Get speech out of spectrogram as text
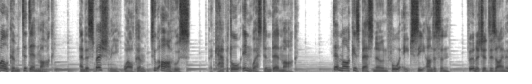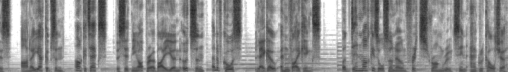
welcome to Denmark, and especially welcome to Aarhus, the capital in western Denmark. Denmark is best known for H.C. Andersen, furniture designers, Arne Jacobsen, architects, the Sydney Opera by Jørn Utzon, and of course, Lego and Vikings. But Denmark is also known for its strong roots in agriculture.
